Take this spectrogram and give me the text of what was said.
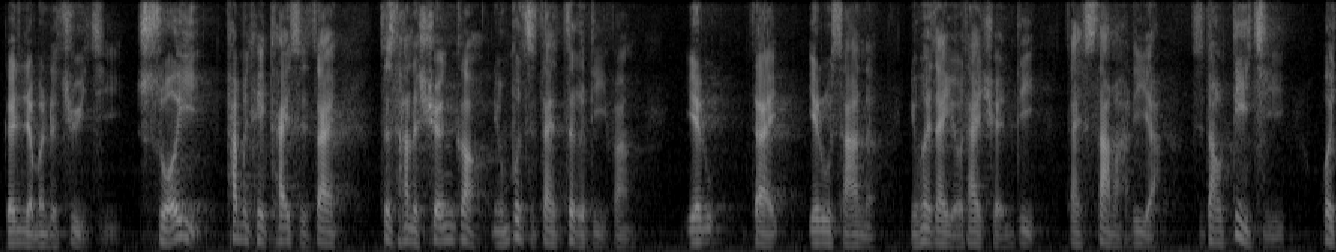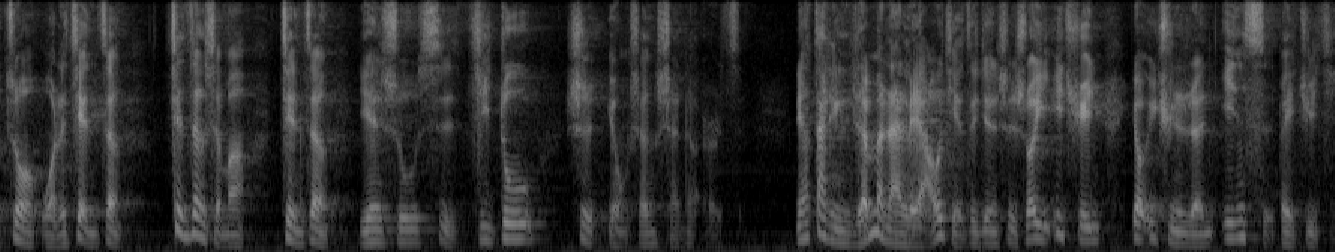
跟人们的聚集，所以他们可以开始在，这是他的宣告。你们不止在这个地方，耶路在耶路撒冷，你会在犹太全地，在撒玛利亚，直到地极，会做我的见证。见证什么？见证耶稣是基督，是永生神的儿子。你要带领人们来了解这件事，所以一群又一群人因此被聚集，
